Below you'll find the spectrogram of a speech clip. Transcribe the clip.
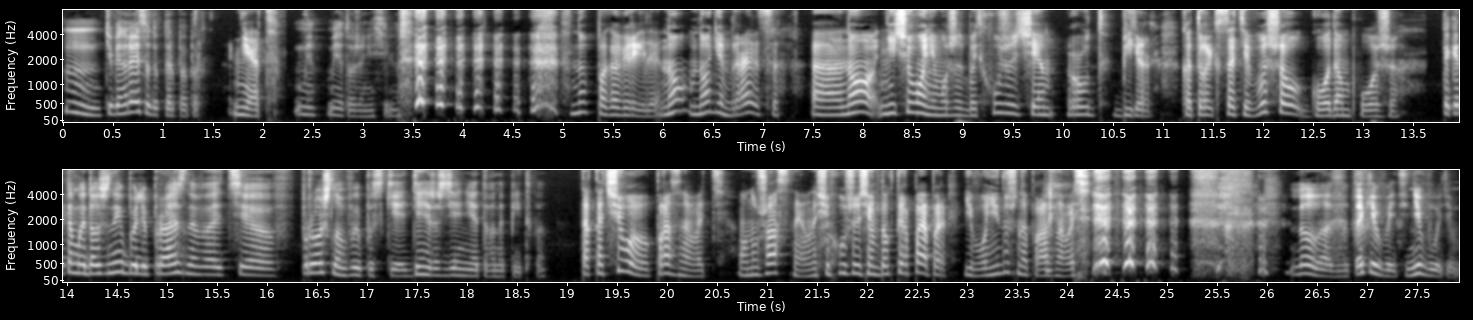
Хм, тебе нравится доктор Пеппер? Нет. Не, мне тоже не сильно. Ну, поговорили. Но многим нравится. Э, Но ничего не может быть хуже, чем Рут Бир, который, кстати, вышел годом позже. Так это мы должны были праздновать э, в прошлом выпуске день рождения этого напитка. Так от чего его праздновать? Он ужасный, он еще хуже, чем Доктор Пеппер. Его не нужно праздновать. Ну ладно, так и быть, не будем.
